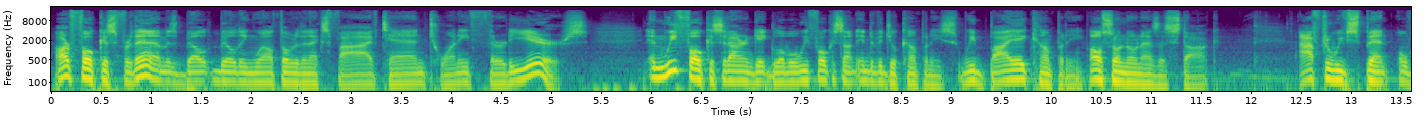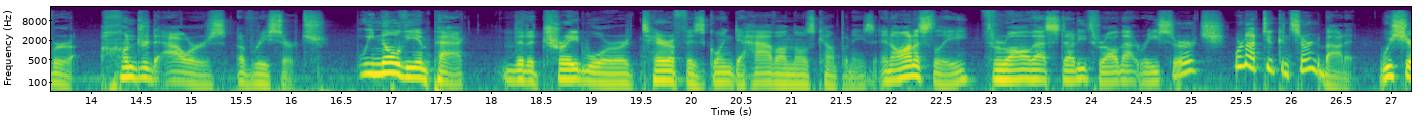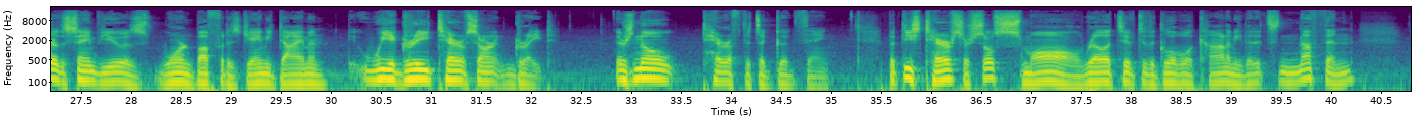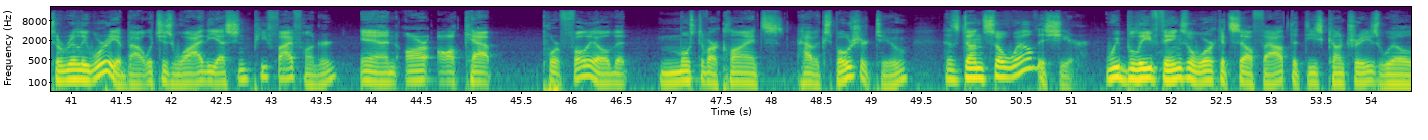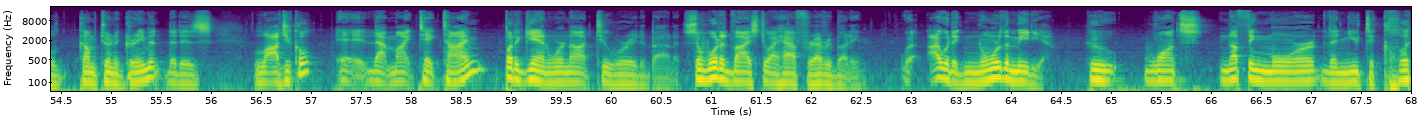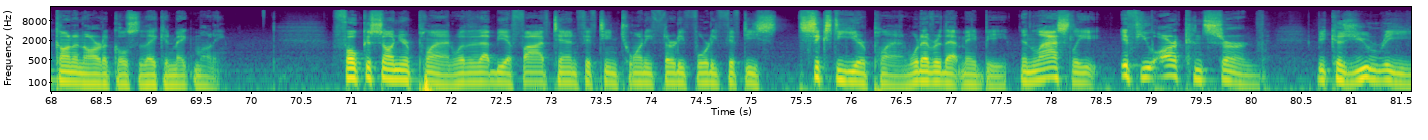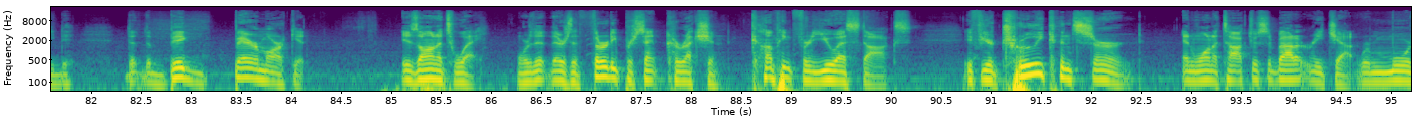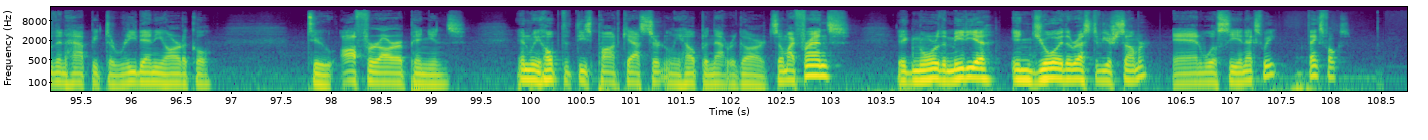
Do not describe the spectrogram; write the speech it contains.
Our focus for them is build, building wealth over the next 5, 10, 20, 30 years. And we focus at Iron Gate Global, we focus on individual companies. We buy a company, also known as a stock, after we've spent over 100 hours of research. We know the impact that a trade war or tariff is going to have on those companies. And honestly, through all that study, through all that research, we're not too concerned about it. We share the same view as Warren Buffett, as Jamie Dimon. We agree tariffs aren't great. There's no tariff that's a good thing. But these tariffs are so small relative to the global economy that it's nothing to really worry about, which is why the S&P 500 and our all cap portfolio that most of our clients have exposure to has done so well this year. We believe things will work itself out, that these countries will come to an agreement that is logical. Eh, that might take time, but again, we're not too worried about it. So, what advice do I have for everybody? I would ignore the media who wants nothing more than you to click on an article so they can make money. Focus on your plan, whether that be a 5, 10, 15, 20, 30, 40, 50, 60 year plan, whatever that may be. And lastly, if you are concerned because you read that the big bear market is on its way or that there's a 30% correction coming for US stocks, if you're truly concerned and want to talk to us about it, reach out. We're more than happy to read any article, to offer our opinions, and we hope that these podcasts certainly help in that regard. So, my friends, Ignore the media. Enjoy the rest of your summer, and we'll see you next week. Thanks, folks.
